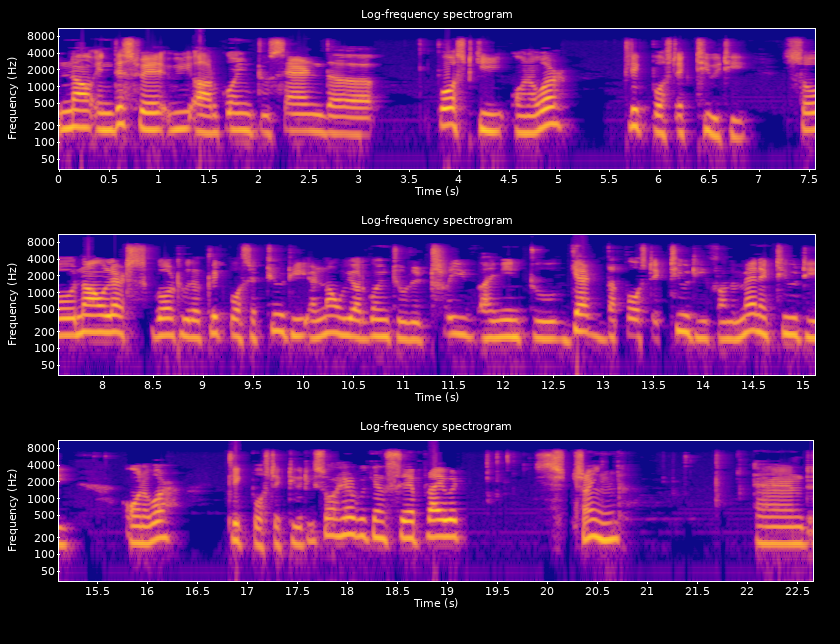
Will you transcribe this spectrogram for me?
Now in this way we are going to send the post key on our click post activity. So now let's go to the click post activity and now we are going to retrieve I mean to get the post activity from the main activity on our click post activity. So here we can say private string and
